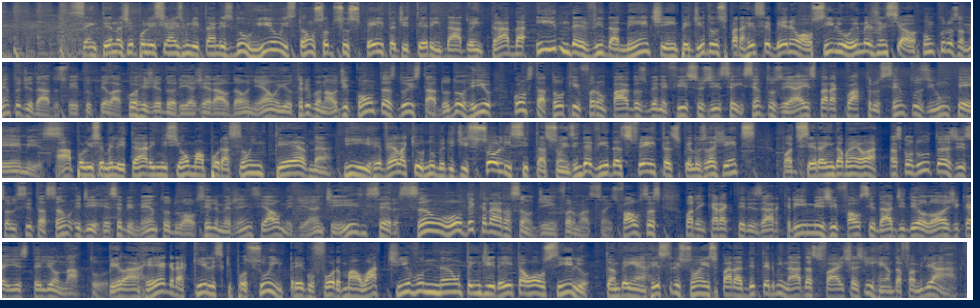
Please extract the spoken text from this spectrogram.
Centenas de policiais militares do Rio estão sob suspeita de terem dado entrada indevidamente em pedidos para receberem o auxílio emergencial. Um cruzamento de dados feito pela Corregedoria Geral da União e o Tribunal de Contas do Estado do Rio constatou que foram pagos benefícios de 600 reais para 401 PMs. A Polícia Militar iniciou uma apuração interna e revela que o número de solicitações indevidas feitas pelos agentes pode ser ainda maior. As condutas de solicitação e de recebimento do auxílio emergencial mediante inserção ou declaração de informações falsas podem caracterizar crimes de falsidade ideológica e estelionato. Pela regra, aqueles que possuem emprego formal ativo não têm direito ao auxílio. Também há restrições para determinadas faixas de renda familiar.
